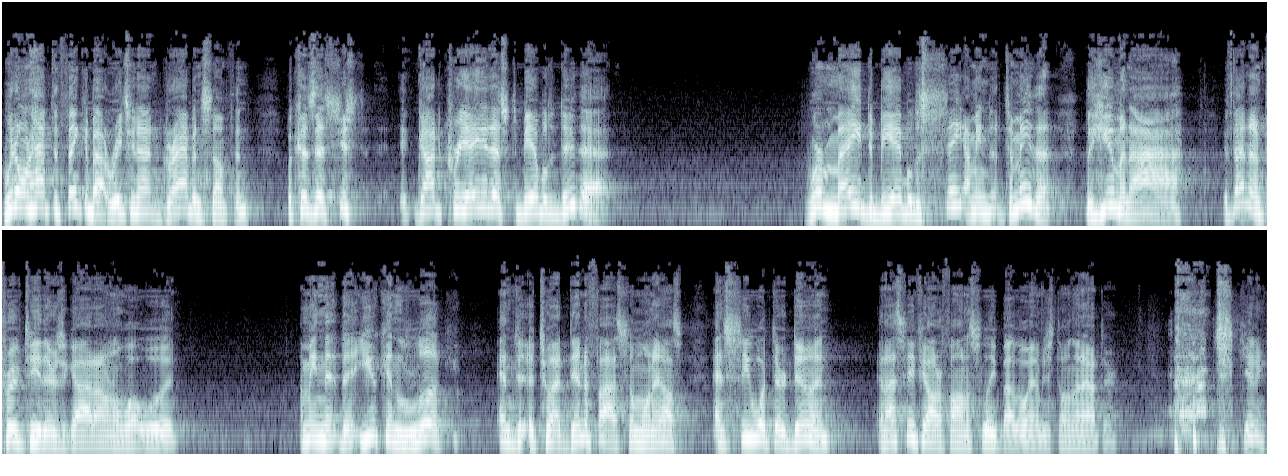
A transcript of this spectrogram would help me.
We don't have to think about reaching out and grabbing something. Because it's just, God created us to be able to do that. We're made to be able to see. I mean, to me, the, the human eye, if that doesn't prove to you there's a God, I don't know what would. I mean, that, that you can look and to, to identify someone else and see what they're doing. And I see if y'all are falling asleep, by the way. I'm just throwing that out there. just kidding.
